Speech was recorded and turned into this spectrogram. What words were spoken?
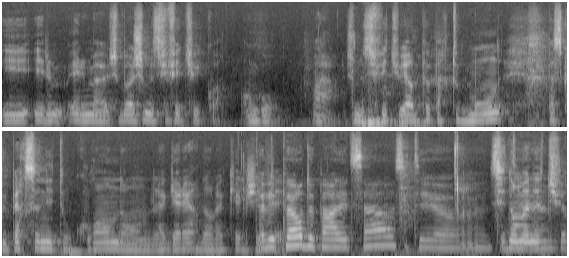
Et, elle, m'a, je, je, me suis fait tuer, quoi, en gros. Voilà, je me suis fait tuer un peu par tout le monde parce que personne n'était au courant dans la galère dans laquelle j'étais. T'avais peur de parler de ça C'était. Euh, c'est dans ma nature.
